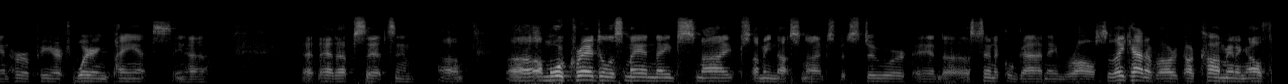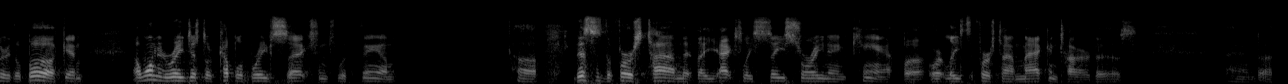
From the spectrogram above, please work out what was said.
and, her appearance, wearing pants, you know, that, that upsets him. Um, uh, a more credulous man named Snipes, I mean, not Snipes, but Stewart, and a cynical guy named Ross. So they kind of are, are commenting all through the book, and I wanted to read just a couple of brief sections with them. Uh, this is the first time that they actually see Serena in camp, uh, or at least the first time McIntyre does. And uh,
